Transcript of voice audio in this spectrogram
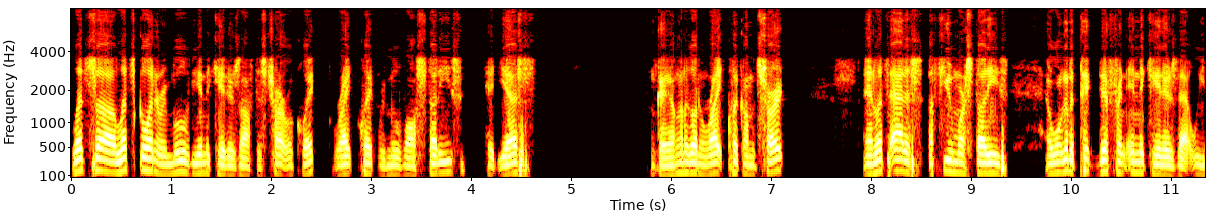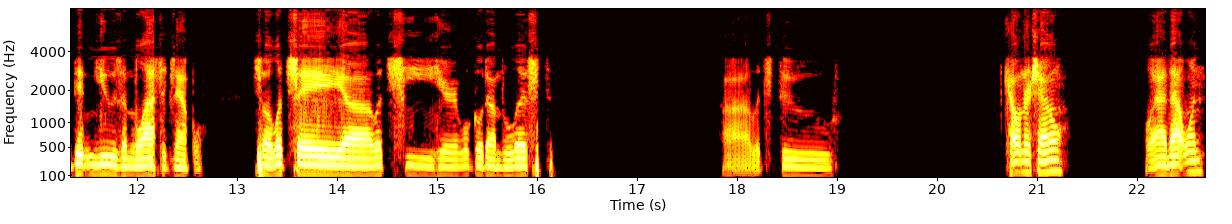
let's, uh, let's go ahead and remove the indicators off this chart real quick. Right-click, remove all studies, hit yes. Okay, I'm going to go and right-click on the chart. And let's add a, a few more studies. And we're going to pick different indicators that we didn't use in the last example. So let's say, uh, let's see here, we'll go down the list. Uh, let's do Keltner channel. We'll add that one.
